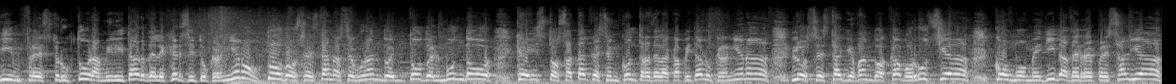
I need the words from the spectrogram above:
infraestructura militar del ejército ucraniano. Todos están asegurando en todo el mundo que estos ataques en contra de la capital ucraniana los está llevando a cabo Rusia como medida de represalia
